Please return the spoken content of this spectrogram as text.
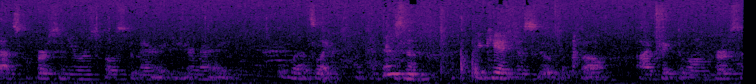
that's the person you were supposed to marry, because you're married. well, It's like, there's no, you can't just go, well, I picked the wrong person,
